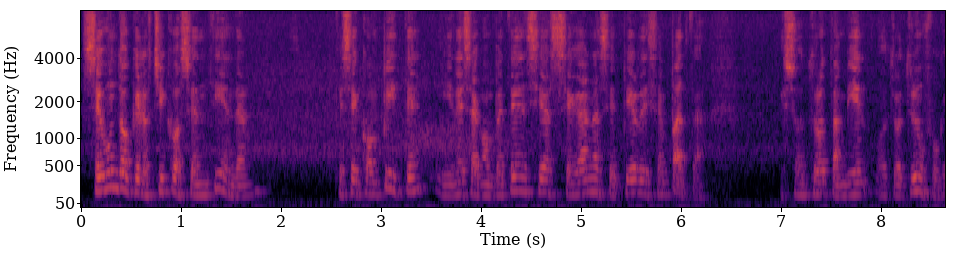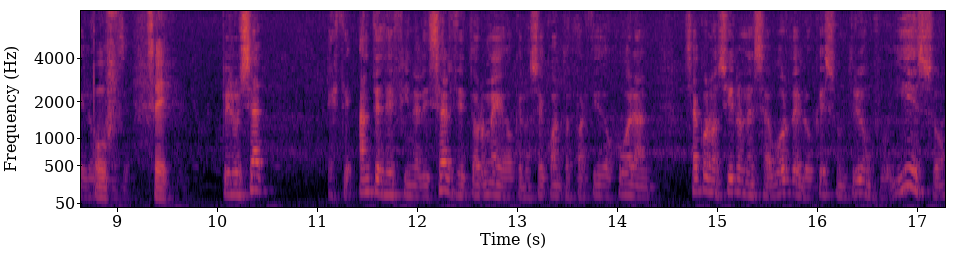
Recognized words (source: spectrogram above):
Segundo, que los chicos se entiendan que se compite y en esa competencia se gana, se pierde y se empata es otro también, otro triunfo que lo sí. Pero ya este, antes de finalizar este torneo, que no sé cuántos partidos jugarán, ya conocieron el sabor de lo que es un triunfo. Y eso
